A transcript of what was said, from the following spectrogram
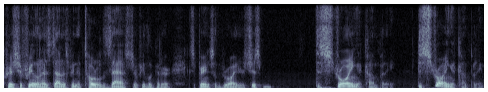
Chrystia Freeland has done has been a total disaster. If you look at her experience with Reuters, just destroying a company, destroying a company.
